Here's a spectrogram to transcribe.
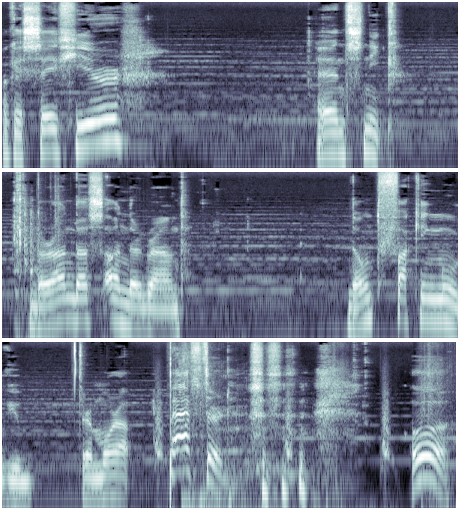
Okay, save here and sneak. Berandas underground. Don't fucking move, you Dremora bastard! oh,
